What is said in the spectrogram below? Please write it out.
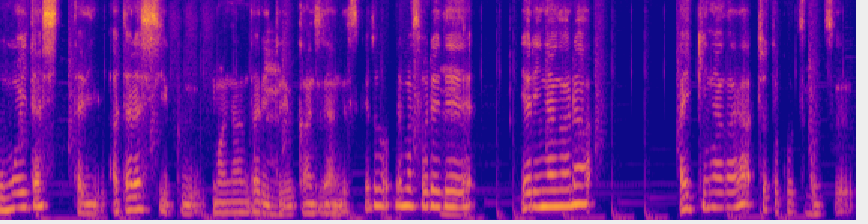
思い出したり、新しく学んだりという感じなんですけど、でまあ、それでやりながら、生きながら、ちょっとコツコツ、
